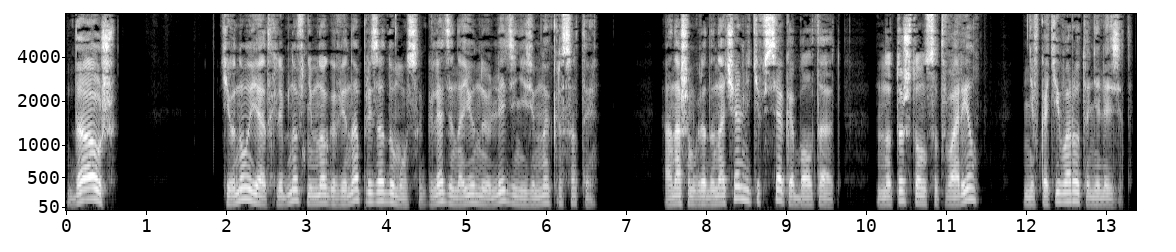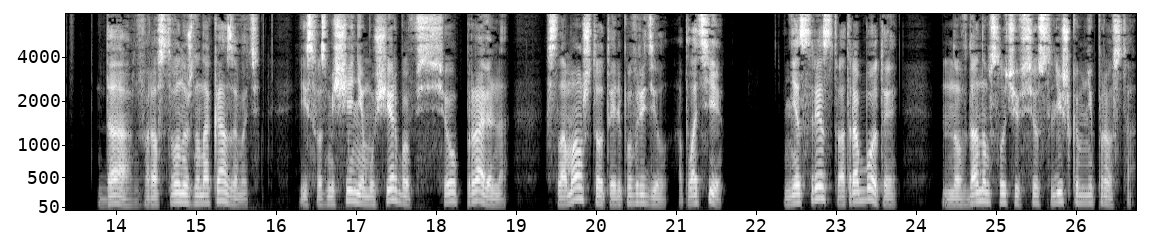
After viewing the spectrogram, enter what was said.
«Да уж!» Кивнул я, отхлебнув немного вина, призадумался, глядя на юную леди неземной красоты. О нашем градоначальнике всякое болтают, но то, что он сотворил, ни в какие ворота не лезет. Да, воровство нужно наказывать, и с возмещением ущерба все правильно. Сломал что-то или повредил, оплати. Нет средств, отработай. Но в данном случае все слишком непросто.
